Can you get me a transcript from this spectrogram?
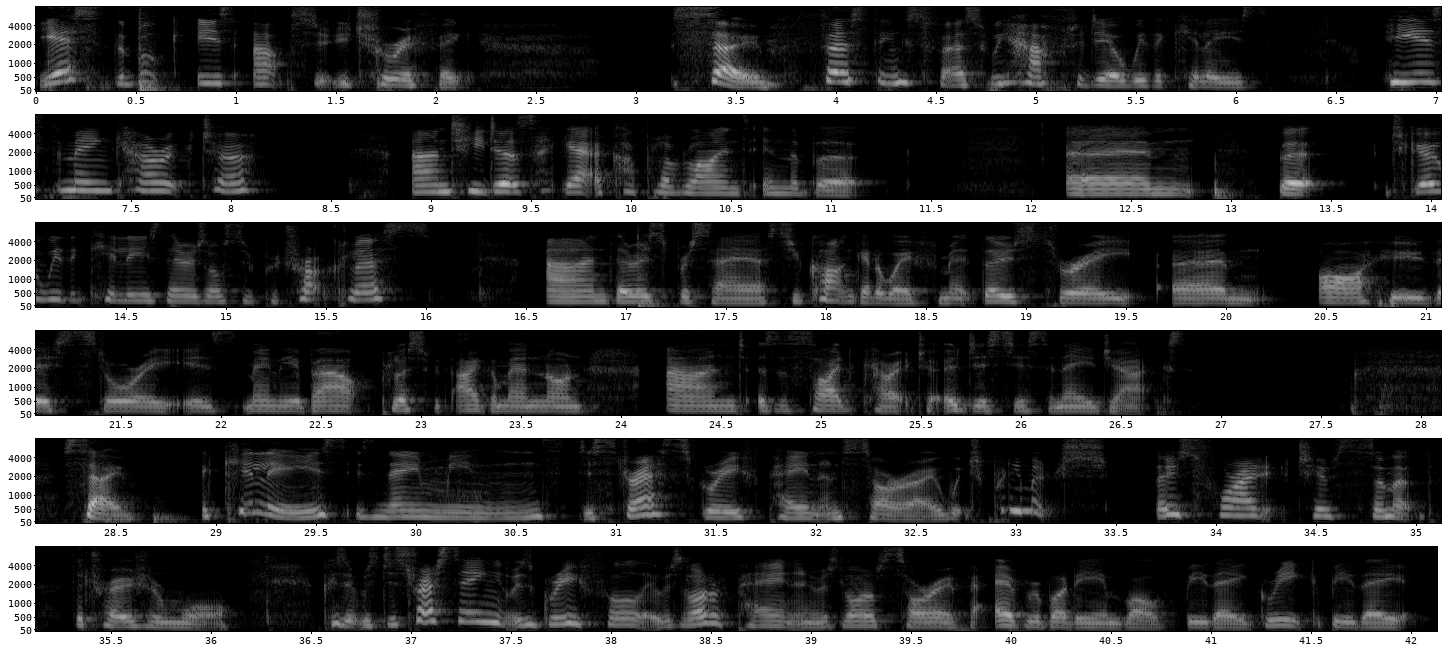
Yes, the book is absolutely terrific. So, first things first, we have to deal with Achilles. He is the main character, and he does get a couple of lines in the book. Um, but to go with Achilles, there is also Patroclus, and there is Briseis. You can't get away from it. Those three um, are who this story is mainly about, plus with Agamemnon, and as a side character, Odysseus and Ajax. So, Achilles, his name means distress, grief, pain, and sorrow, which pretty much those four adjectives sum up the Trojan War. Because it was distressing, it was griefful, it was a lot of pain, and it was a lot of sorrow for everybody involved, be they Greek, be they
